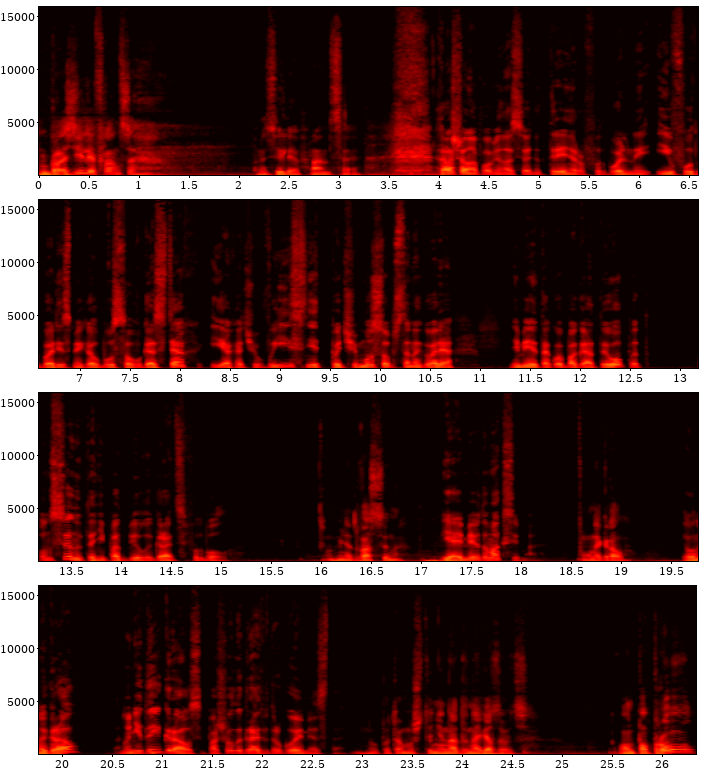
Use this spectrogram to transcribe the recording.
Бразилия, Франция. Бразилия, Франция. Хорошо, напомню, у нас сегодня тренер футбольный и футболист Михаил Бусов в гостях. И я хочу выяснить, почему, собственно говоря, имея такой богатый опыт, он сына-то не подбил играть в футбол. У меня два сына. Я имею в виду Максима. Он играл. И он играл, но не доигрался, пошел играть в другое место. Ну, потому что не надо навязывать. Он попробовал,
